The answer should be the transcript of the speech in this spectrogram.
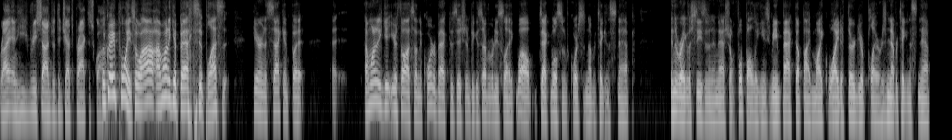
Right. And he resigns with the Jets practice squad. A great point. So I, I want to get back to Bless here in a second, but I wanted to get your thoughts on the quarterback position because everybody's like, well, Zach Wilson, of course, has never taken a snap in the regular season in the National Football League. He's being backed up by Mike White, a third year player who's never taken a snap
